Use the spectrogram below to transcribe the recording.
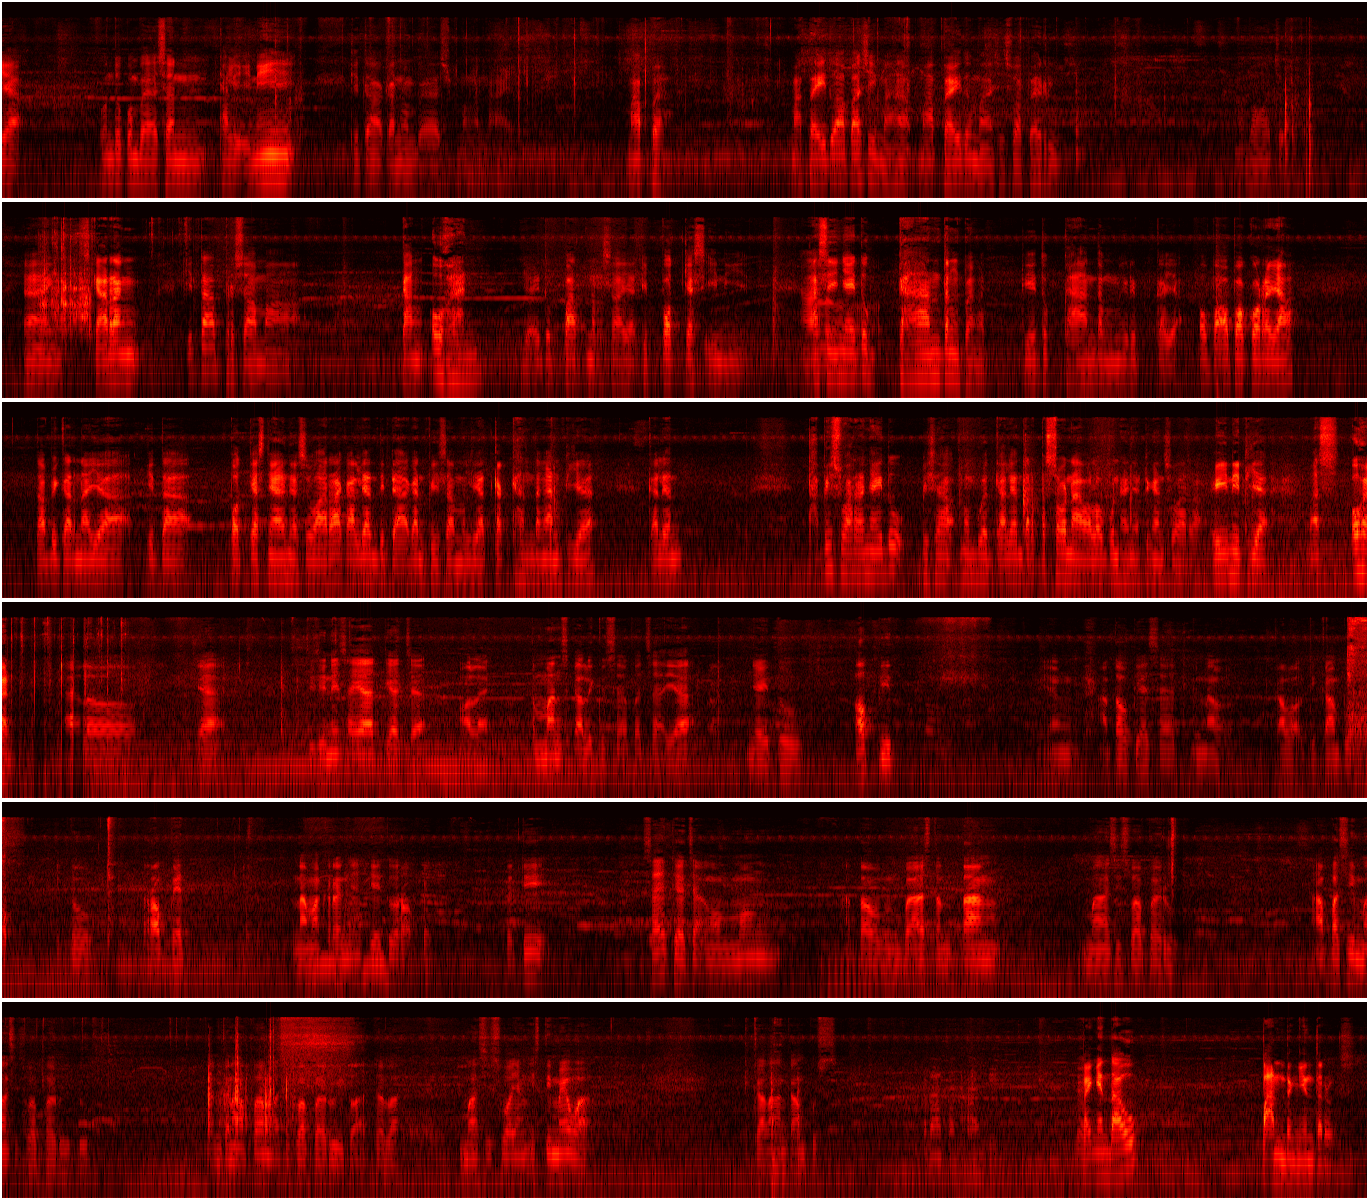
Ya, untuk pembahasan kali ini kita akan membahas mengenai maba. Maba itu apa sih? Ma- Maba itu mahasiswa baru. Ngomong aja. Nah, sekarang kita bersama Kang Ohan, yaitu partner saya di podcast ini. Halo. Aslinya itu ganteng banget. Dia itu ganteng mirip kayak opa-opa Korea. Tapi karena ya kita podcastnya hanya suara, kalian tidak akan bisa melihat kegantengan dia. Kalian tapi suaranya itu bisa membuat kalian terpesona walaupun hanya dengan suara. Ini dia, Mas Ohan. Halo. Ya. Di sini saya diajak oleh teman sekaligus sahabat saya yaitu Opit yang atau biasa dikenal kalau di kampus itu Robert. Nama kerennya dia itu Robert. Jadi saya diajak ngomong atau membahas tentang mahasiswa baru. Apa sih mahasiswa baru itu? dan kenapa mahasiswa baru itu adalah mahasiswa yang istimewa di kalangan kampus. Pengen tahu? Pantengin terus.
